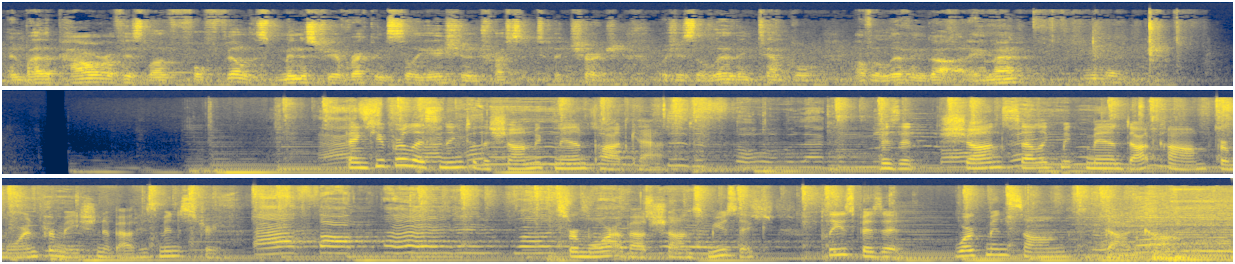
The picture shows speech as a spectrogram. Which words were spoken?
And by the power of His love, fulfill this ministry of reconciliation entrusted to the church, which is the living temple of the living God. Amen. Amen. Thank you for listening to the Sean McMahon podcast. Visit SeanSeligMcMahon.com for more information about his ministry. For more about Sean's music, please visit workmansong.com.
